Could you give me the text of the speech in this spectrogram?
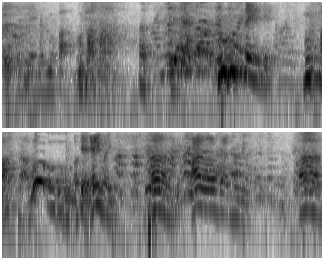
His name is Mufasa. Mufasa! yeah. Woo, say it again. Mufasa. Woo! Okay, anyways. Um, I love that movie. Um,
